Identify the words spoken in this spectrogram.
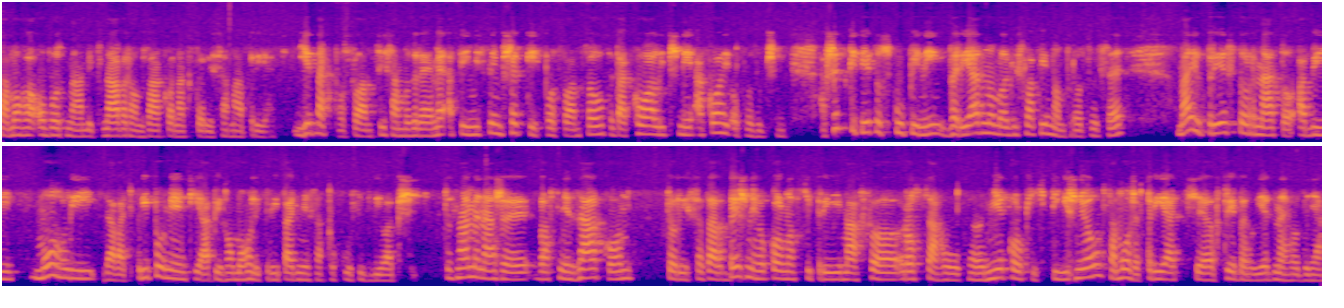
sa mohla oboznámiť s návrhom zákona, ktorý sa má prijať. Jednak poslanci samozrejme, a tým myslím všetkých poslancov, teda koaliční ako aj opoziční. A všetky tieto skupiny v riadnom legislatívnom procese majú priestor na to, aby mohli dávať pripomienky, aby ho mohli prípadne sa pokúsiť vylepšiť. To znamená, že vlastne zákon ktorý sa za bežných okolností prijíma v rozsahu e, niekoľkých týždňov, sa môže prijať e, v priebehu jedného dňa.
